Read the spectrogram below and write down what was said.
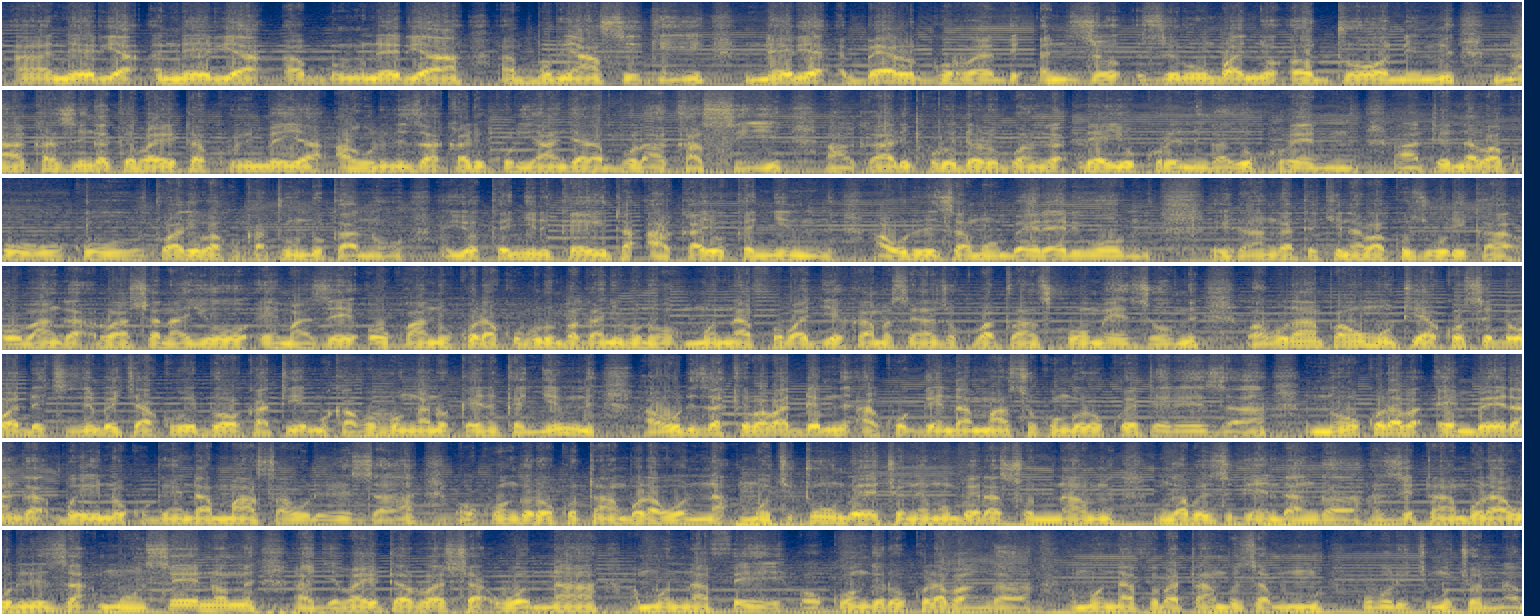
buryansiki nerya belgrade nizo zirumbwa nnyo drone n'akazinga ke bayita krimeya awuliriza akali ku lyanja la bulakasi akali ku ludda lw'eggwanga lya ukraine nga ukraine ate naba kutwalibwa ku katundu kano yo kenyini keyita akayo kenyini awuliriza mu mbeera eriwo. Era nga tekinaba kuzuulika obanga russia nayo emaze okwanukula ku bulumbaganyi buno munaffe obwajjeko amasanyalaze okuba transfoma ezo wabula mpawo omuntu yakoseddwa wadde ekizimbe ekyakubiddwa wakati mu kavuvuŋŋano kene kenyini awuliriza ke babadde akugenda maaso okwongera okwetereeza n'okulaba embeera nga bwelina okugenda maaso awuliriza okwongera okutambula wonna mu kitundu ekyo ne mu mbeera zonna nga bwe zigenda nga zitambula awuliriza mu nsi eno gye bayita russia wonna munnaffe okwongera okulaba nga munnaffe batambuza ku buli kimu kyonna.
